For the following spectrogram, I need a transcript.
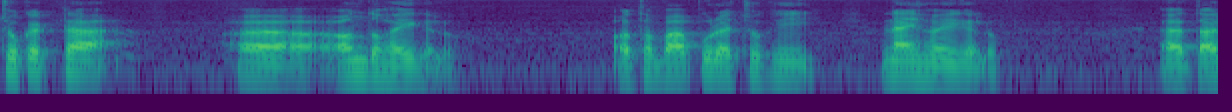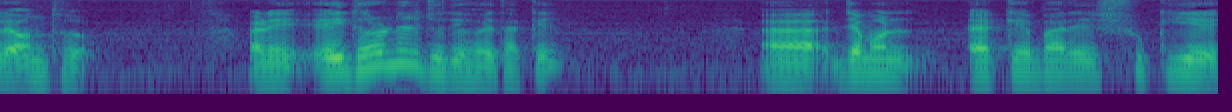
চোখ একটা অন্ধ হয়ে গেল। অথবা পুরা চোখই নাই হয়ে গেল। তাহলে অন্ধ। মানে এই ধরনের যদি হয়ে থাকে যেমন একেবারে শুকিয়ে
